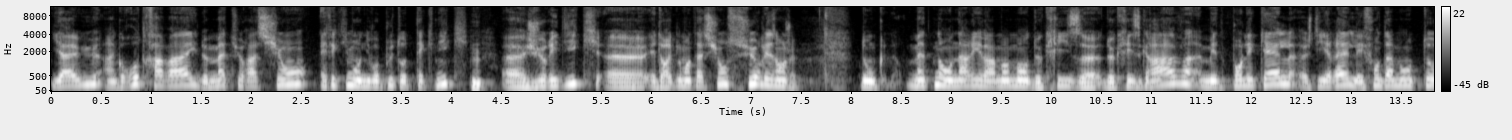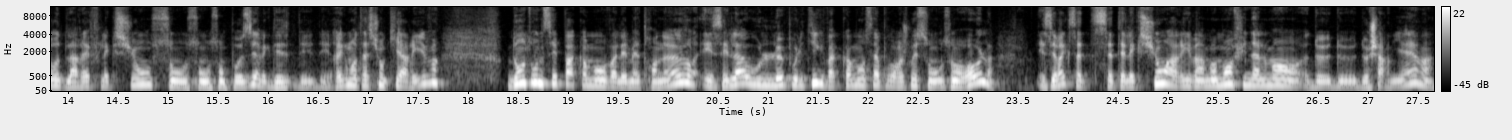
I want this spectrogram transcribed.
il y a eu un gros travail de maturation, effectivement, au niveau plutôt technique, mmh. juridique et de réglementation sur les enjeux. Donc maintenant, on arrive à un moment de crise, de crise grave, mais pour lesquels, je dirais, les fondamentaux de la réflexion sont, posés avec des, réglementations qui arrivent dont on ne sait pas comment on va les mettre en œuvre, et c'est là où le politique va commencer à pouvoir jouer son, rôle. Et c'est vrai que cette, élection arrive à un moment finalement de, charnière,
